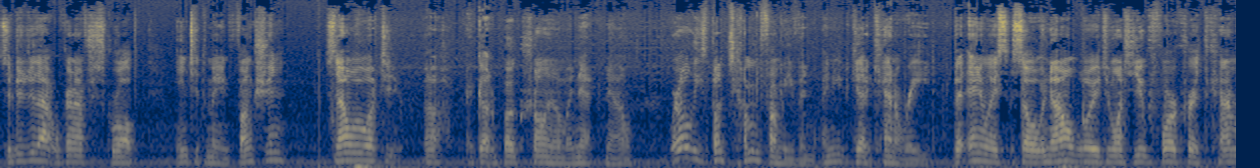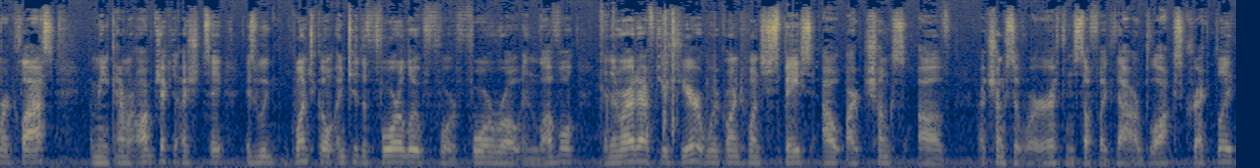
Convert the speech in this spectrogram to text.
So to do that, we're going to have to scroll up into the main function. So now we want to, uh, I got a bug crawling on my neck now. Where are all these bugs coming from even? I need to get a can of Raid. But anyways, so now what we want to do before create the camera class, I mean camera object I should say, is we want to go into the for loop for for row and level. And then right after here, we're going to want to space out our chunks of our chunks of earth and stuff like that, our blocks correctly.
